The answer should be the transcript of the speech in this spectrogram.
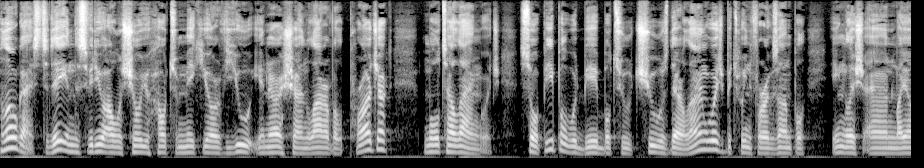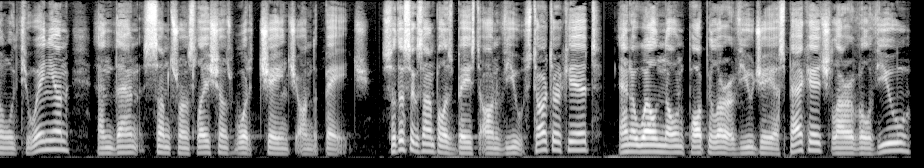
Hello guys, today in this video I will show you how to make your Vue, Inertia and Laravel project multi-language. So people would be able to choose their language between, for example, English and my own Lithuanian, and then some translations would change on the page. So this example is based on Vue Starter Kit and a well-known popular Vue.js package, Laravel Vue,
